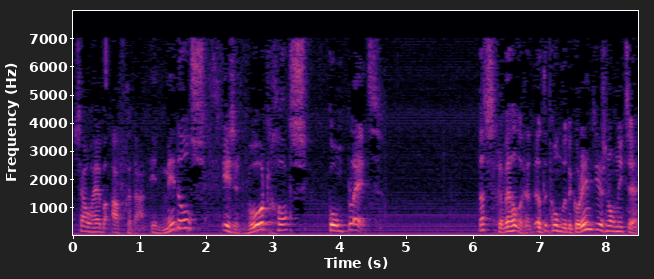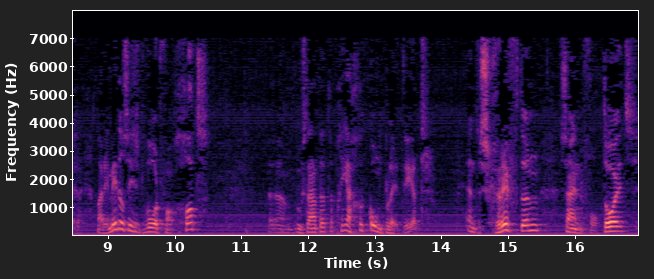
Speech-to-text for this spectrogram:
zou hebben afgedaan. Inmiddels is het woord Gods compleet. Dat is geweldig. Dat konden de Corinthiërs nog niet zeggen. Maar inmiddels is het woord van God, uh, hoe staat dat? Ja, gecompleteerd. En de schriften zijn voltooid.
